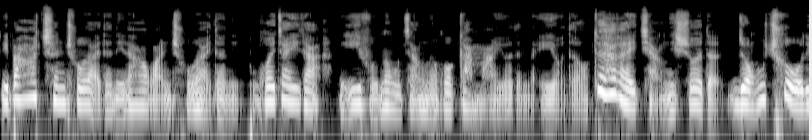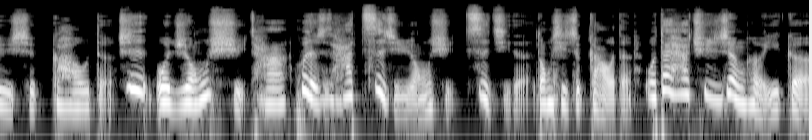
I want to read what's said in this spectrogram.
你帮他撑出来的，你让他玩出来的，你不会在意他你衣服弄脏了或干嘛，有的没有的哦。对他来讲，你所有的容错率是高的，就是我容许他，或者是他自己容许自己的东西是高的。我带他去任何一个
